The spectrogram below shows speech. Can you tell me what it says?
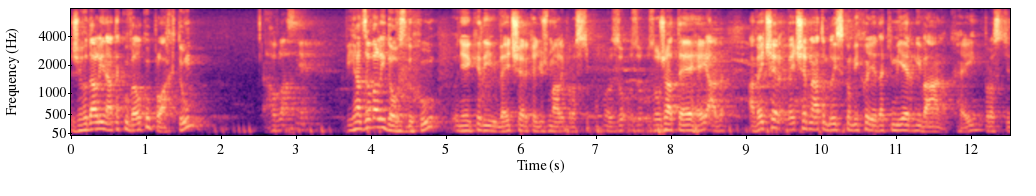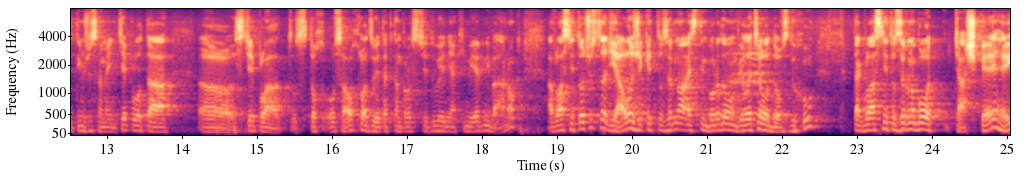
že ho dali na takú veľkú plachtu ho vlastne vyhadzovali do vzduchu, niekedy večer, keď už mali proste zo, zo, zožaté, hej, a, a večer, večer na tom Blízkom východe je taký mierny Vánok, hej, proste tým, že sa mení teplota, uh, z tepla to, to sa ochladzuje, tak tam proste duje nejaký mierny Vánok. A vlastne to, čo sa dialo, že keď to zrno aj s tým bordelom vyletelo do vzduchu, tak vlastne to zrno bolo ťažké, hej,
